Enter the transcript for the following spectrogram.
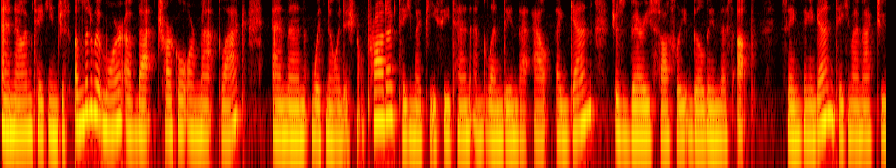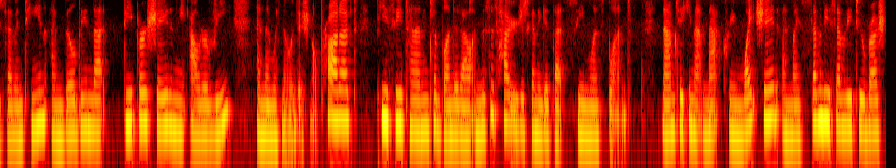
And now I'm taking just a little bit more of that charcoal or matte black and then with no additional product, taking my PC10 and blending that out again, just very softly building this up. Same thing again, taking my MAC 217, I'm building that deeper shade in the outer V, and then with no additional product, PC10 to blend it out, and this is how you're just gonna get that seamless blend. Now I'm taking that matte cream white shade and my 7072 brush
